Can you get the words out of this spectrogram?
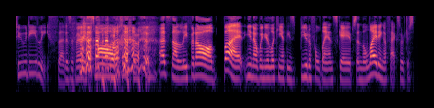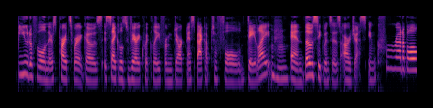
2D leaf. That is a very small. that's not a leaf at all. But you know when you're looking at these beautiful landscapes and the lighting effects are just beautiful, and there's parts where it goes, it cycles very quickly from darkness back up to full daylight, and those sequences are just incredible.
